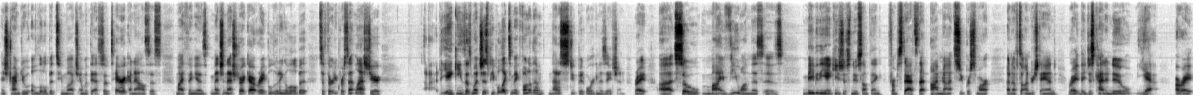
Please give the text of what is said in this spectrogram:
and is trying to do a little bit too much. And with the esoteric analysis, my thing is mention that strikeout rate ballooning a little bit to 30% last year. Uh, the Yankees, as much as people like to make fun of them, not a stupid organization, right? Uh, so my view on this is maybe the Yankees just knew something from stats that I'm not super smart enough to understand, right? They just kind of knew, yeah, all right,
